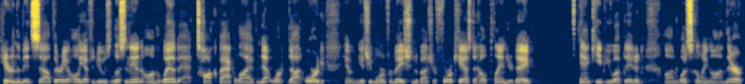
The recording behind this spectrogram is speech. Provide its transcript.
here in the Mid South area, all you have to do is listen in on the web at talkbacklivenetwork.org and we can get you more information about your forecast to help plan your day and keep you updated on what's going on there.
